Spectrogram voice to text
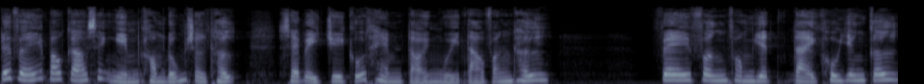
Đối với báo cáo xét nghiệm không đúng sự thật, sẽ bị truy cứu thêm tội ngụy tạo văn thư. Về phần phòng dịch tại khu dân cư,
